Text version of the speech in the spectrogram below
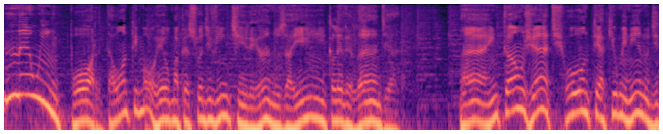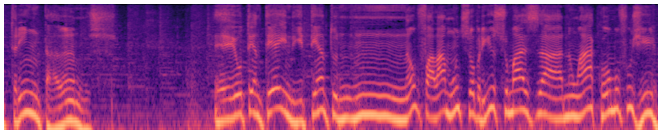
Não importa. Ontem morreu uma pessoa de 20 anos aí em Clevelândia. É, então, gente, ontem aqui o um menino de 30 anos. É, eu tentei e tento não falar muito sobre isso, mas ah, não há como fugir.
